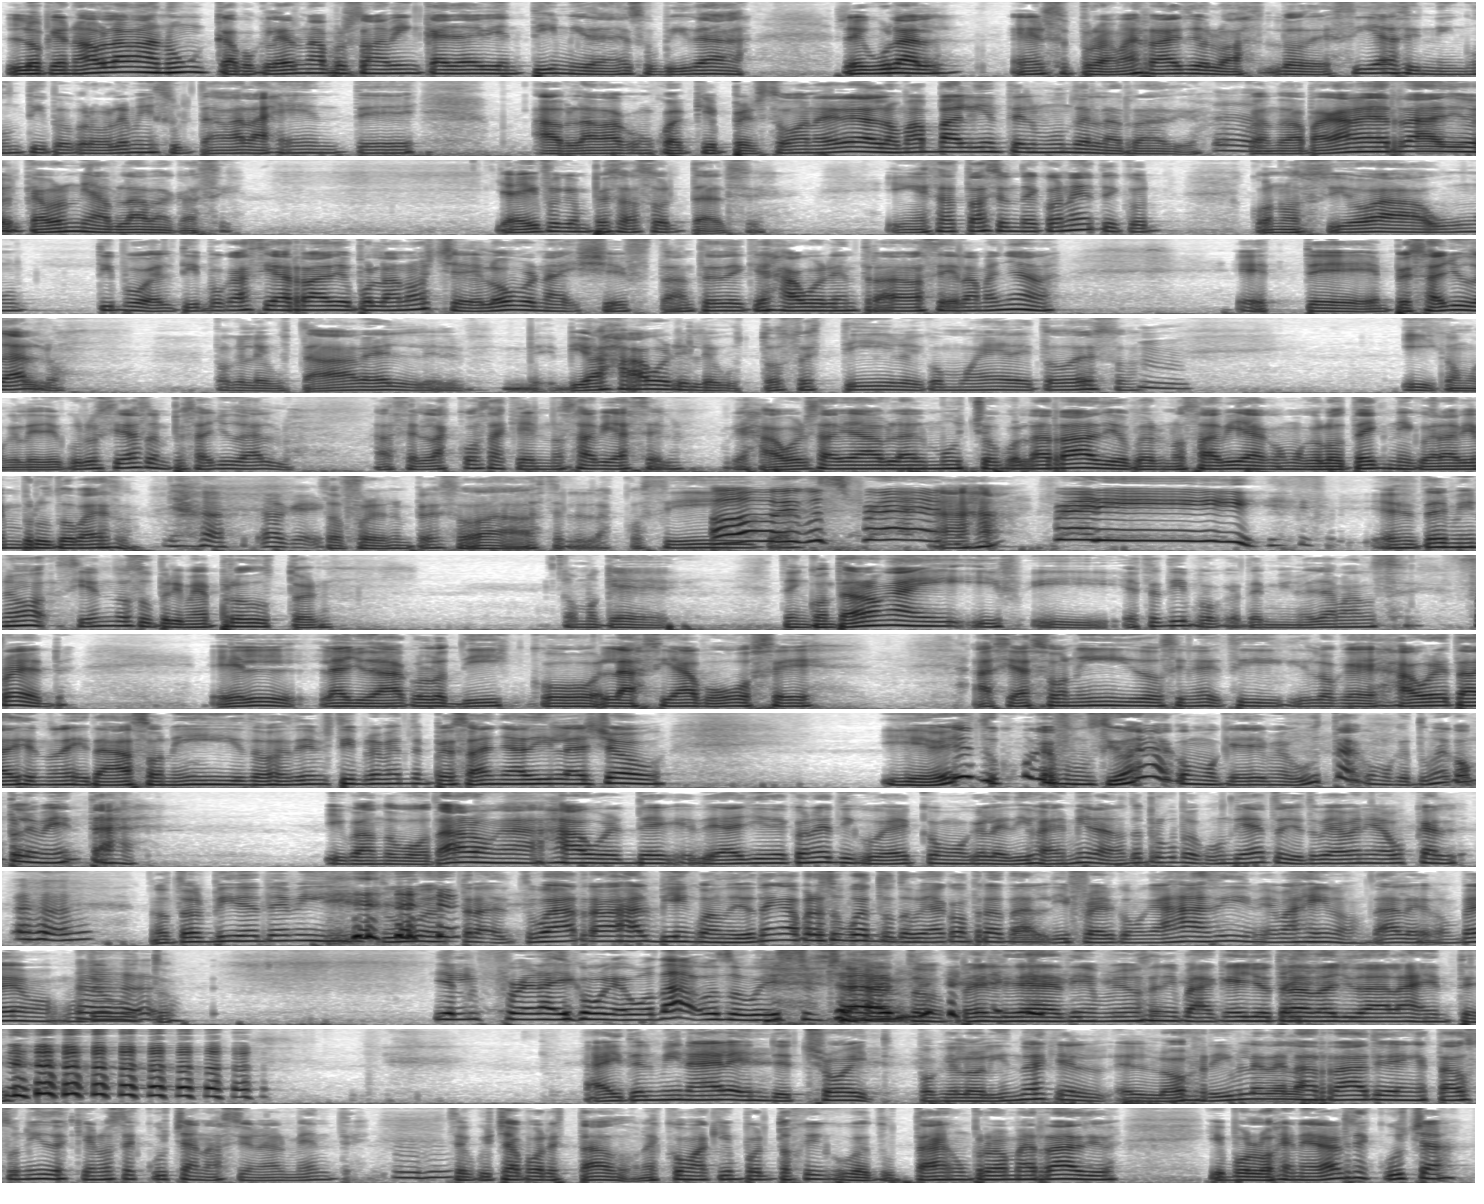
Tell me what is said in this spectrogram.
Lo que no hablaba nunca, porque él era una persona bien callada y bien tímida en su vida regular. En su programa de radio lo, lo decía sin ningún tipo de problema, insultaba a la gente, hablaba con cualquier persona. Él era lo más valiente del mundo en la radio. Cuando apagaba el radio, el cabrón ni hablaba casi. Y ahí fue que empezó a soltarse. Y en esa estación de Connecticut conoció a un tipo, el tipo que hacía radio por la noche, el overnight shift, antes de que Howard entrara a las 6 de la mañana. Este, empezó a ayudarlo. Porque le gustaba ver, vio a Howard y le gustó su estilo y cómo era y todo eso. Mm. Y como que le dio curiosidad, se empezó a ayudarlo hacer las cosas que él no sabía hacer. Porque Howard sabía hablar mucho por la radio, pero no sabía como que lo técnico, era bien bruto para eso. ok. Entonces Fred empezó a hacerle las cositas. Oh, it was Fred. Ajá. Freddy. Ese terminó siendo su primer productor. Como que se encontraron ahí y, y este tipo que terminó llamándose Fred, él le ayudaba con los discos, le hacía voces, hacía sonidos. Si, lo que Howard estaba diciendo necesitaba sonidos, sim- simplemente empezó a añadirle al show. Y oye, tú como que funciona, como que me gusta, como que tú me complementas. Y cuando votaron a Howard de, de allí de Connecticut, él como que le dijo a él, mira, no te preocupes, que un día esto yo te voy a venir a buscar. No te olvides de mí. Tú, tú vas a trabajar bien. Cuando yo tenga presupuesto te voy a contratar. Y Fred como que, ajá, sí, me imagino. Dale, nos vemos. Mucho Ajá. gusto. Y el Fred ahí como que, well, that was a waste of time. Exacto. Pérdida de tiempo. Yo no sé ni para qué yo trato de ayudar a la gente. Ahí termina él en Detroit. Porque lo lindo es que el, el- lo horrible de la radio en Estados Unidos es que no se escucha nacionalmente. Se escucha por estado. No es como aquí en Puerto Rico que tú estás en un programa de radio y por lo general se escucha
